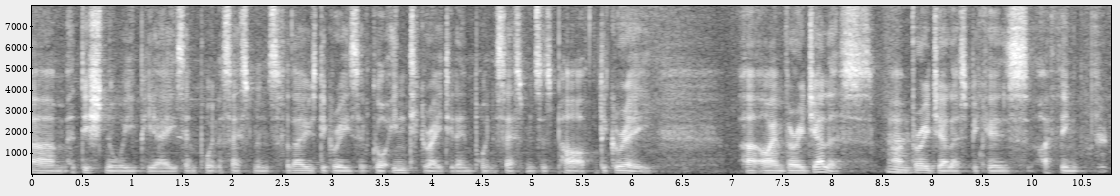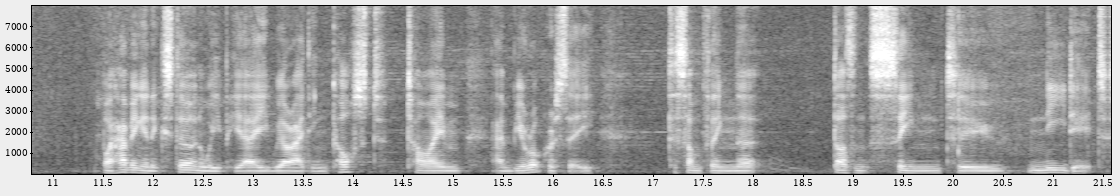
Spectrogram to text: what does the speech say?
um, additional EPAs, endpoint assessments, for those degrees that have got integrated endpoint assessments as part of the degree, uh, I am very jealous. I'm Mm. very jealous because I think by having an external EPA, we are adding cost, time, and bureaucracy to something that doesn't seem to need it,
